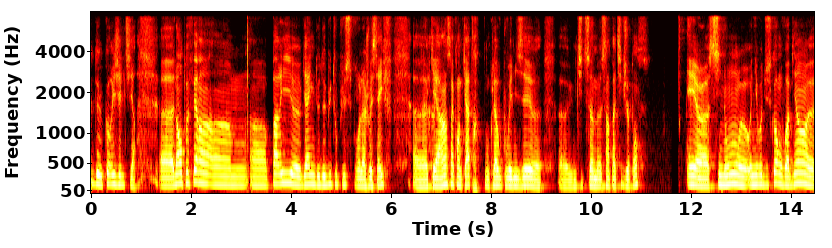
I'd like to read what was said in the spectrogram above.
de corriger le tir. Euh, non, on peut faire un, un, un pari gagne de 2 buts ou plus pour la jouer safe, qui est à 1,54. Donc là, vous pouvez miser une petite somme sympathique, je pense. Et euh, sinon, euh, au niveau du score, on voit bien. Euh,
